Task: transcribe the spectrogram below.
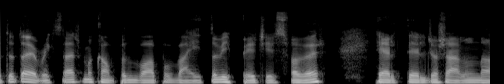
ut et øyeblikk der som at kampen var på vei til å vippe i Chiefs' favør. Helt til Josh Allen da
